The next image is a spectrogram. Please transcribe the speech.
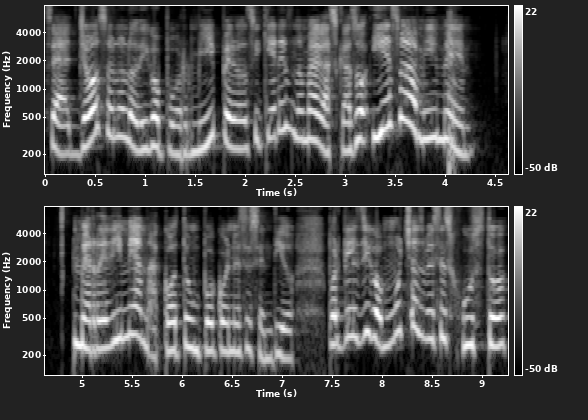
O sea, yo solo lo digo por mí, pero si quieres no me hagas caso y eso a mí me me redime a Makoto un poco en ese sentido. Porque les digo, muchas veces justo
